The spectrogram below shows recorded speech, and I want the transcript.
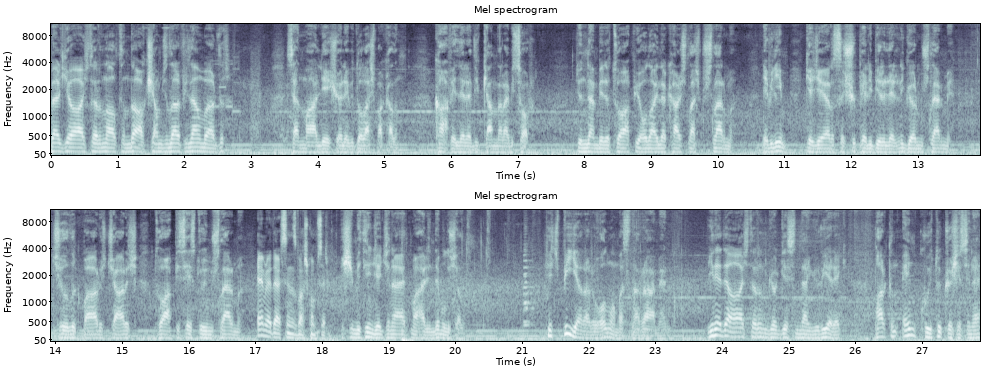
Belki ağaçların altında akşamcılar filan vardır. Sen mahalleye şöyle bir dolaş bakalım. Kahvelere, dükkanlara bir sor. Dünden beri tuhaf bir olayla karşılaşmışlar mı? Ne bileyim gece yarısı şüpheli birilerini görmüşler mi? Çığlık, bağırış, çağrış, tuhaf bir ses duymuşlar mı? Emredersiniz başkomiserim. İşim bitince cinayet mahallinde buluşalım. Hiçbir yararı olmamasına rağmen yine de ağaçların gölgesinden yürüyerek parkın en kuytu köşesine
